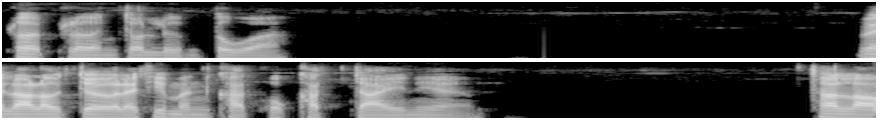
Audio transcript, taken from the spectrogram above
เพลิดเพลินจนลืมตัว เวลาเราเจออะไรที่มันขัดอกขัดใจเนี่ย ถ้าเรา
